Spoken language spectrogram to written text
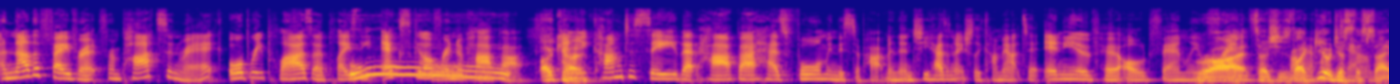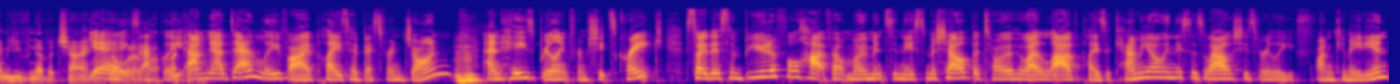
another favorite from Parks and Rec, Aubrey Plaza plays the ex girlfriend of Harper. okay. And you come to see that Harper has form in this department, and she hasn't actually come out to any of her old family or Right. friends So she's like, you're just the same. You've never changed. Yeah, or whatever. exactly. Okay. Um, now Dan Levy plays her best friend John, Mm-hmm. and he's brilliant from Schitt's Creek. So there's some beautiful, heartfelt moments in this. Michelle Buteau, who I love, plays a cameo in this as well. She's a really fun comedian.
